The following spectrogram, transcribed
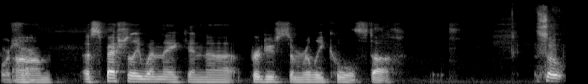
For sure. um, especially when they can uh, produce some really cool stuff. So,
